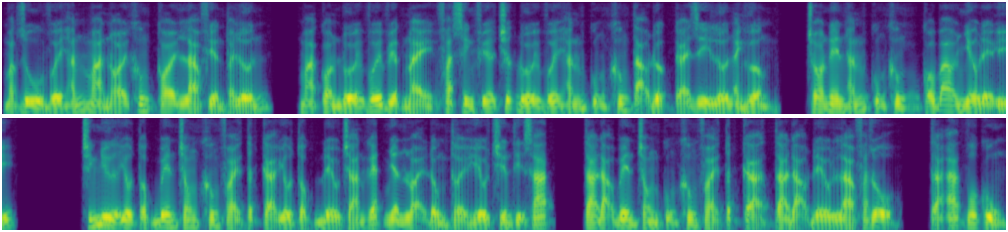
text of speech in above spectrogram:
mặc dù với hắn mà nói không coi là phiền phái lớn, mà còn đối với việc này phát sinh phía trước đối với hắn cũng không tạo được cái gì lớn ảnh hưởng, cho nên hắn cũng không có bao nhiêu để ý. Chính như yêu tộc bên trong không phải tất cả yêu tộc đều chán ghét nhân loại đồng thời hiếu chiến thị sát, tà đạo bên trong cũng không phải tất cả tà đạo đều là phát rộ, tà ác vô cùng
